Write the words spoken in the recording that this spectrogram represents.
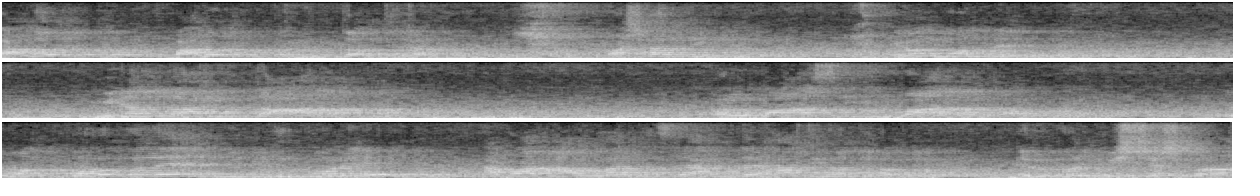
বালক বালক উত্তম যেটা অসারবিহীন এবং মন্দের মিনাল্লাহ তাআলা অল মাসি বাদ আল এবং পরকালে মৃত্যুর পরে আবার আল্লাহর কাছে আমাদের হাজির হতে হবে। এর উপরে বিশ্বাস করা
